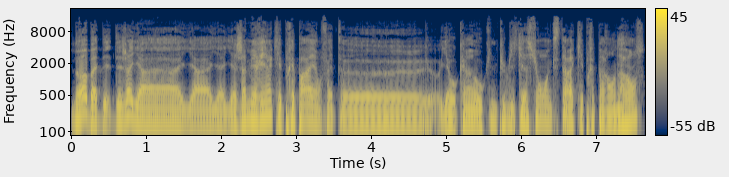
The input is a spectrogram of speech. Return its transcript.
Non, bah déjà il y a il y a y a, y a jamais rien qui est préparé en fait. Euh, Il y a aucun aucune publication etc qui est préparée en avance.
